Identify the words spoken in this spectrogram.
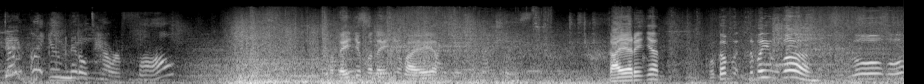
Don't let your middle tower fall. Patayin nyo, patayin nyo, kaya yan. Kaya rin yan. Huwag ka, lumayo ka! Loko,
